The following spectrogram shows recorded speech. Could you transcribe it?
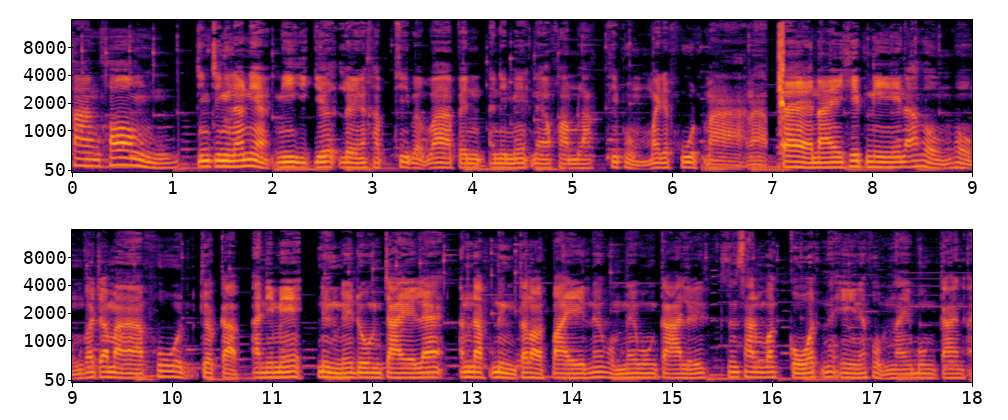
ข้างห้อง จริง ๆ แล้วเนี่ยมีอีกเยอะเลยนะครับ ที่แบบว่าเป็นอนิเมะแนวความรักที่ผมไม่ได้พูดมานะครับแต่ในคลิปนี้นะผมผมก็จะมาพูดเกี่ยวกับอนิเมะหนึ่งในดวงใจและอันดับหนึ่งตลอดไปนะผมในวงการหรือสั้นๆว่าโกดนั่นเองนะผมในวงการอ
